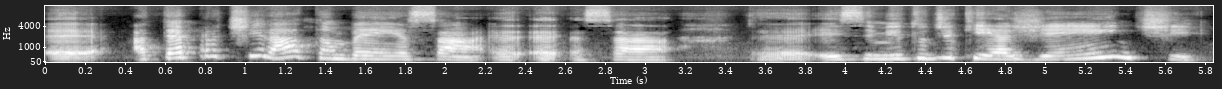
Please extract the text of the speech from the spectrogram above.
é, até para tirar também essa, é, é, essa, é, esse mito de que a gente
